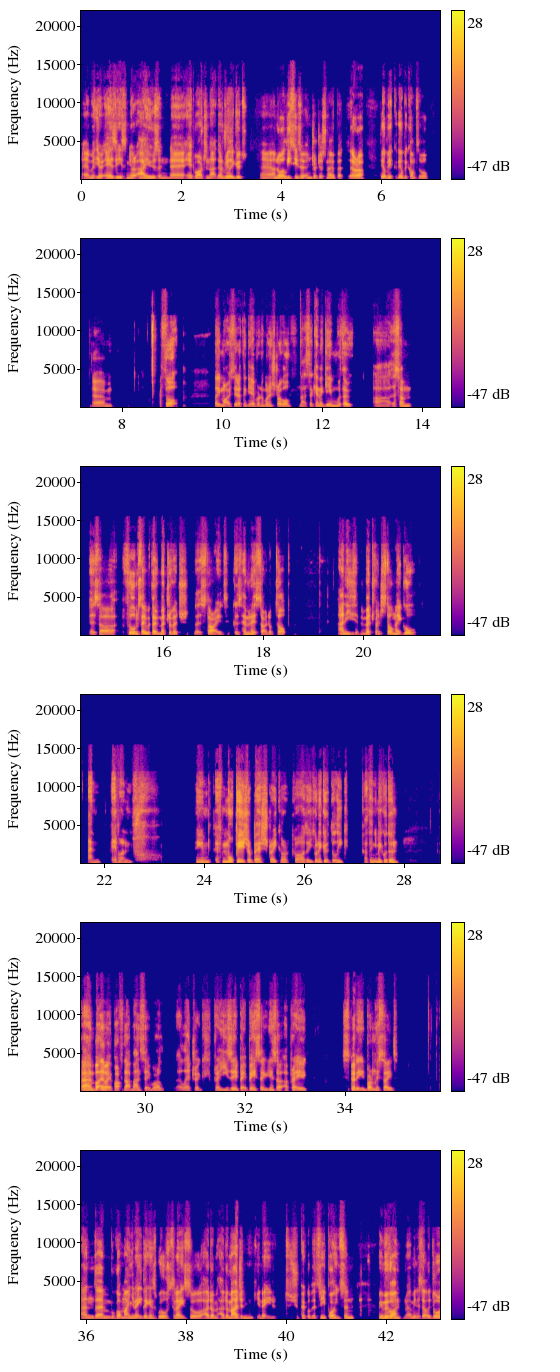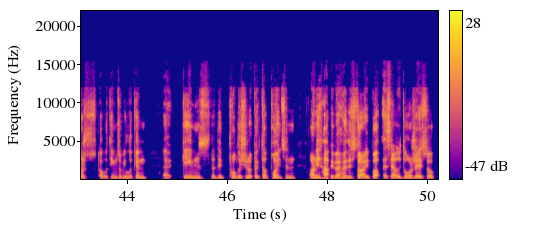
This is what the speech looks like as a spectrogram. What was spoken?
um, with your Ezes and your Ayus and uh, Edwards and that. They're really good. Uh, I know Olise's are injured just now, but they're a, they'll be they'll be comfortable. Um, I thought like Marty said, I think everyone are going to struggle. That's the kind of game without uh, it's um, it's a Fulham side without Mitrovic that started because Jimenez started up top, and he Mitrovic still might go, and Everton. I mean, if Maupay is your best striker, God, are you going to go the league? I think you may go down. Um, but anyway, apart from that, Man City were electric, pretty easy, bit basic against a, a pretty spirited Burnley side. And um, we've got Man United against Wolves tonight, so I'd, I'd imagine United should pick up the three points and we move on. I mean, it's early doors. A couple of teams will be looking at games that they probably should have picked up points and aren't happy about how they started, but it's early doors, eh? So.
